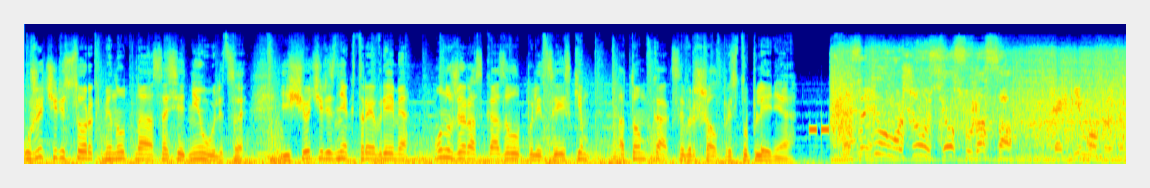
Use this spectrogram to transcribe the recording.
уже через 40 минут на соседней улице. Еще через некоторое время он уже рассказывал полицейским о том, как совершал преступление. Посадил в машину, сел сюда сам. Каким образом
